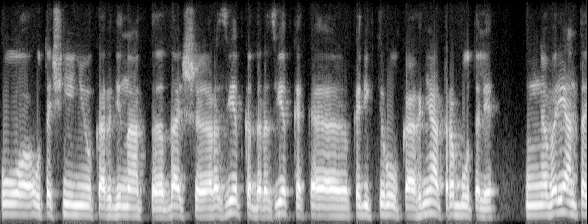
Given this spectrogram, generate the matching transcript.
по уточнению координат. Э, Дальше разведка, доразведка, э, корректировка огня отработали. Варианта,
